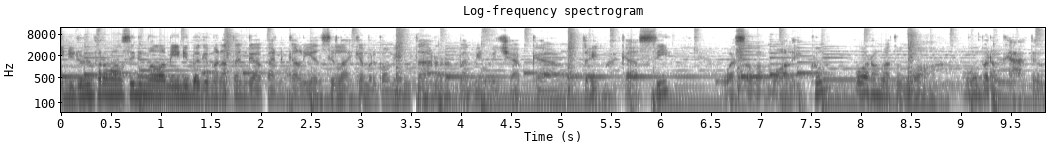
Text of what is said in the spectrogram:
Ini dulu informasi di malam ini. Bagaimana tanggapan kalian? Silahkan berkomentar. Bang Min ucapkan terima kasih. Wassalamualaikum warahmatullahi wabarakatuh.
